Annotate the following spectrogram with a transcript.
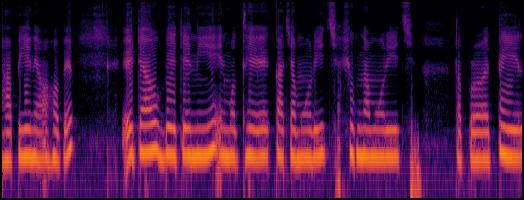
ভাপিয়ে নেওয়া হবে। এটাও বেটে নিয়ে এর মধ্যে কাঁচামরিচ, শুকনা মরিচ, তারপর তেল,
